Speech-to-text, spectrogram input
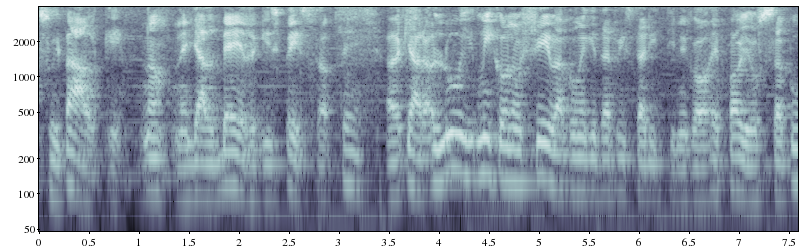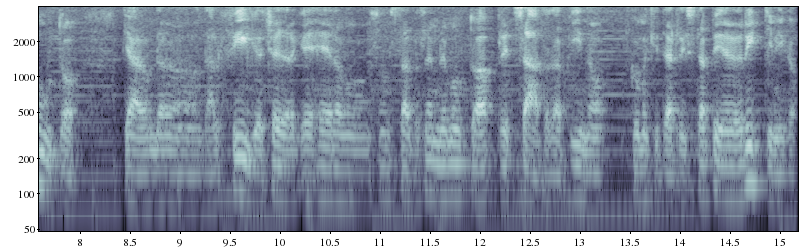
sui palchi, no? negli alberghi spesso. Sì. Uh, chiaro, lui mi conosceva come chitarrista ritmico e poi ho saputo chiaro, da, dal figlio, eccetera, che ero, sono stato sempre molto apprezzato da Pino come chitarrista ritmico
